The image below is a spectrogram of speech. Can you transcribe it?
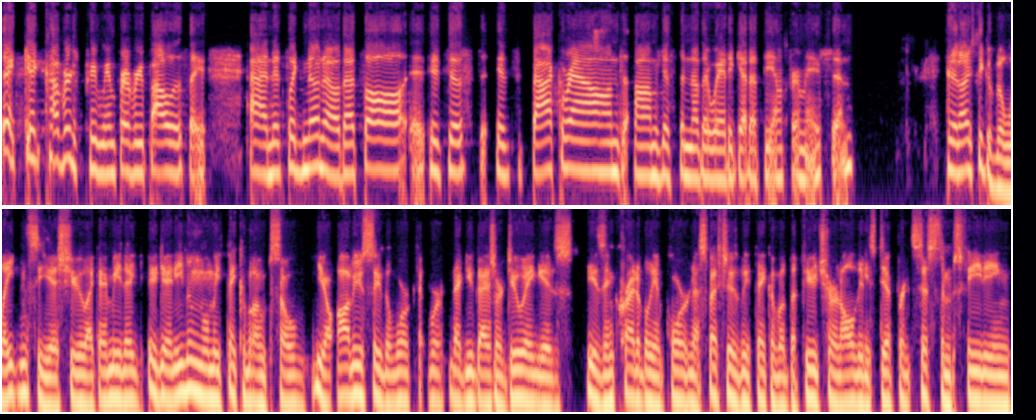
get coverage premium for every policy. And it's like, no, no, that's all. It, it just, it's background, um, just another way to get at the information. And I think of the latency issue. Like, I mean, again, even when we think about, so you know, obviously the work that we're that you guys are doing is is incredibly important, especially as we think about the future and all these different systems feeding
